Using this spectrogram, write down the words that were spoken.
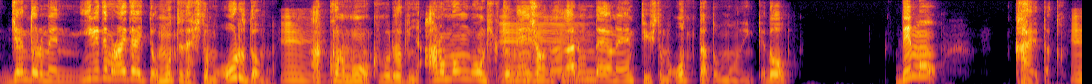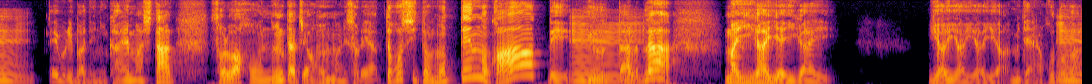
ジェントルメンに入れてもらいたいって思ってた人もおると思う。うんあっこの門をくぐるときにあの文言を聞くとテンションが上がるんだよねっていう人もおったと思うねんけど、でも、変えたと。うんエブリバディに変えました。それは本人たちはほんまにそれやってほしいと思ってんのかって言ったら、まあ意外や意外、いやいやいやいや、みたいなことがあっ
